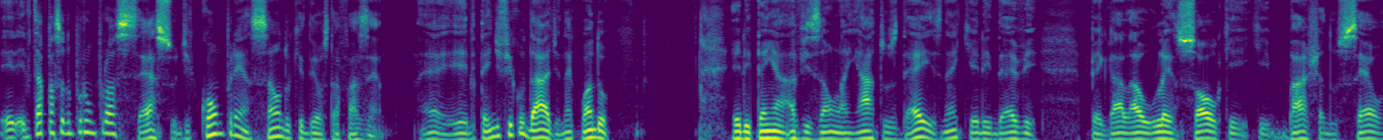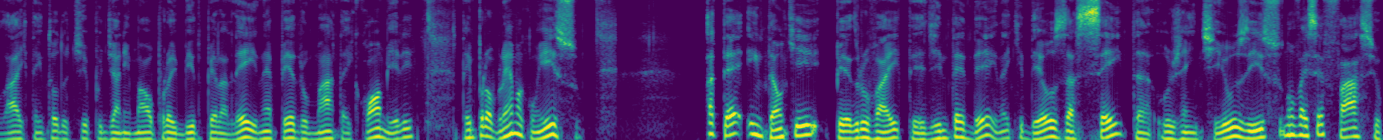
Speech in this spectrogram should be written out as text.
ele está passando por um processo de compreensão do que Deus está fazendo. Né? Ele tem dificuldade, né? Quando ele tem a visão lá em Atos 10, né, que ele deve pegar lá o lençol que, que baixa do céu lá e tem todo tipo de animal proibido pela lei, né? Pedro mata e come, ele tem problema com isso. Até então que Pedro vai ter de entender né, que Deus aceita os gentios e isso não vai ser fácil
